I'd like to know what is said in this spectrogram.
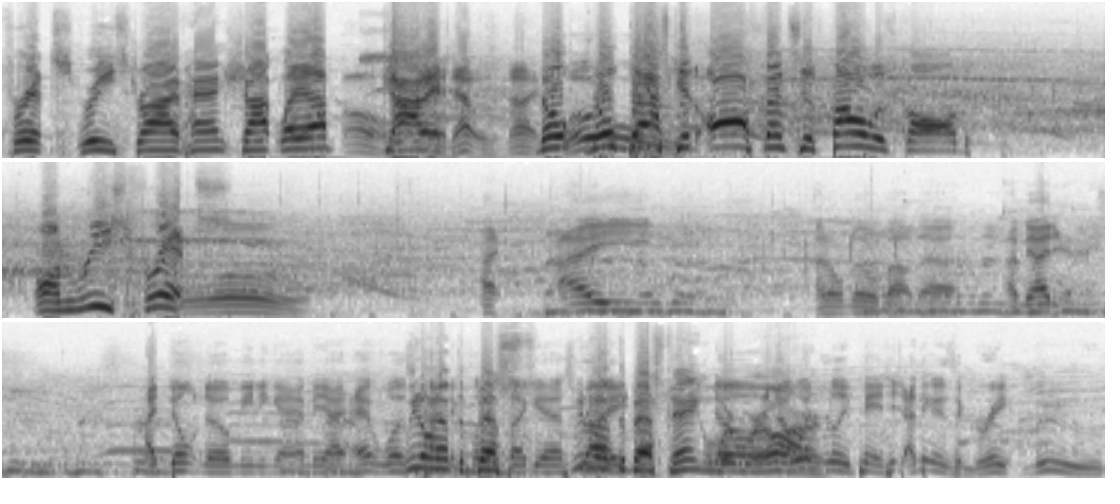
Fritz, Reese, drive, hang, shot, layup. Oh, Got man, it. That was nice. No, Whoa. no basket. Offensive foul is called on Reese Fritz. Whoa. I, I. I don't know about that. I mean, I, Ridge, 22, Reese I don't know. Meaning, I mean, I, it was. We don't have the close, best- I guess. we don't have the best angle no, where we and I wasn't really paying attention. I think it was a great move.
